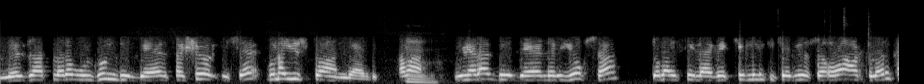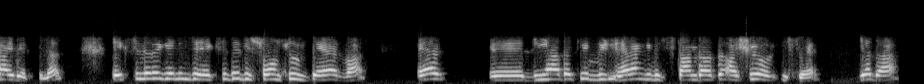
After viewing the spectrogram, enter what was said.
mevzuatlara uygun bir değer taşıyor ise buna 100 puan verdik. Ama mineral de- değerleri yoksa dolayısıyla ve kirlilik içeriyorsa o artıları kaybettiler. Eksilere gelince ekside bir sonsuz değer var. Eğer e, dünyadaki bir, herhangi bir standartı aşıyor ise ya da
